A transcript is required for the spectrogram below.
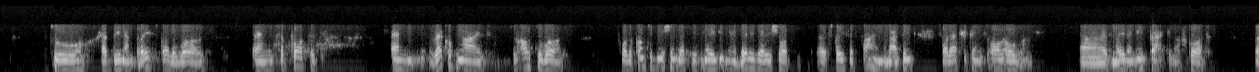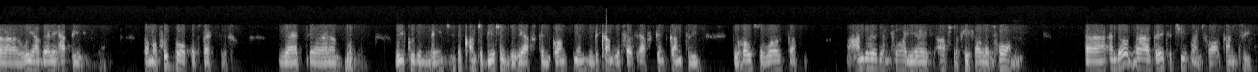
to have been embraced by the world and supported and recognized throughout the world for the contribution that we've made in a very, very short uh, space of time. And I think South Africans all over uh, have made an impact. And of course, uh, we are very happy from a football perspective that uh, we could make a contribution to the African continent and become the first African country to host the World Cup 104 years after FIFA was formed. Uh, and those are great achievements for our country.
